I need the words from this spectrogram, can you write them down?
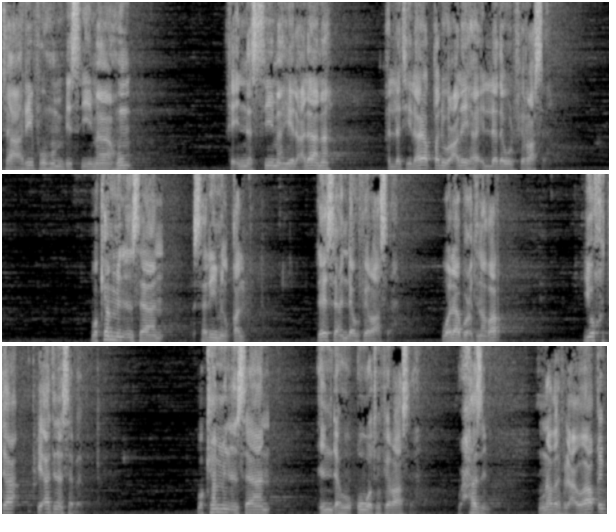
تعرفهم بسيماهم فإن السيمة هي العلامة التي لا يطلع عليها إلا ذو الفراسة. وكم من إنسان سليم القلب ليس عنده فراسة ولا بعد نظر يخدع بأدنى سبب. وكم من إنسان عنده قوة فراسة وحزم ونظر في العواقب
